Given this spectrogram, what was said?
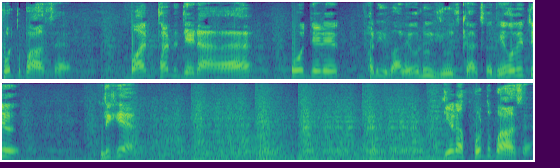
ਫੁੱਟਪਾਥ ਹੈ ਵਨ ਥਰਡ ਜਿਹੜਾ ਹੈ, ਉਹ ਜਿਹੜੇ ਫੜੀ ਵਾਲੇ, ਉਹਨੂੰ ਯੂਜ਼ ਕਰ ਸਕਦੇ ਆ। ਉਹਦੇ ਚ ਲਿਖਿਆ ਹੈ। ਜਿਹੜਾ ਫੁੱਟਪਾਥ ਹੈ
